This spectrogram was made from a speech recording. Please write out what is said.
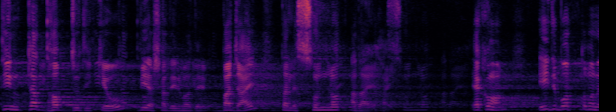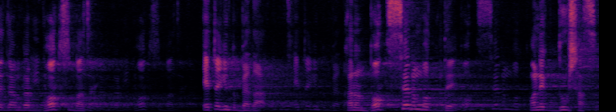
তিনটা ধপ যদি কেউ বিয়া শাদীর মধ্যে বাজায় তাহলে সুন্নত আদায় হয়। এখন এই যে বর্তমানে যে আমরা বক্স বাজাই এটা কিন্তু বেদা কারণ বক্সের মধ্যে অনেক দোষ আছে।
